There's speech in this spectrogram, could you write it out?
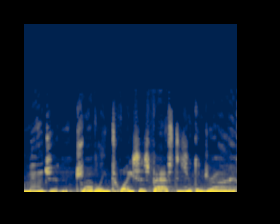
Imagine traveling twice as fast as you can drive.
